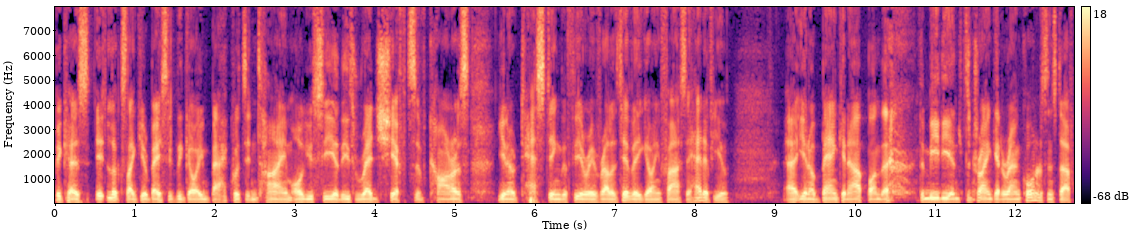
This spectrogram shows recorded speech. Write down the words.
because it looks like you're basically going backwards in time. All you see are these red shifts of cars, you know, testing the theory of relativity going fast ahead of you, uh, you know, banking up on the, the medians to try and get around corners and stuff.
